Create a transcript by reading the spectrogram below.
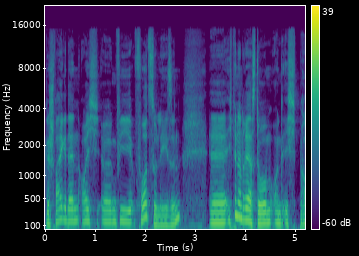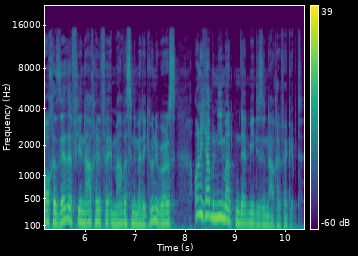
geschweige denn euch irgendwie vorzulesen. Äh, ich bin Andreas Dom und ich brauche sehr, sehr viel Nachhilfe im Marvel Cinematic Universe und ich habe niemanden, der mir diese Nachhilfe gibt.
